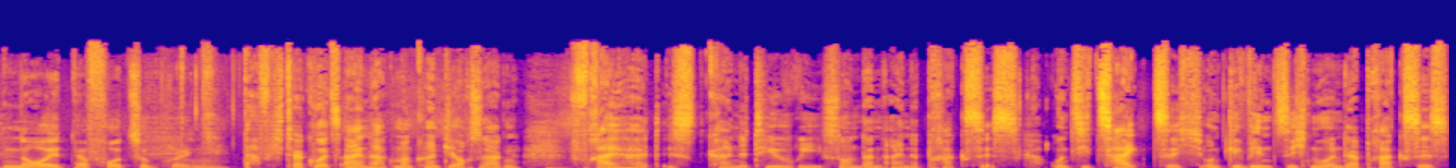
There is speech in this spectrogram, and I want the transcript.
neu hervorzubringen. Darf ich da kurz einhaken? Man könnte ja auch sagen, Freiheit ist keine Theorie, sondern eine Praxis. Und sie zeigt sich und gewinnt sich nur in der Praxis.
